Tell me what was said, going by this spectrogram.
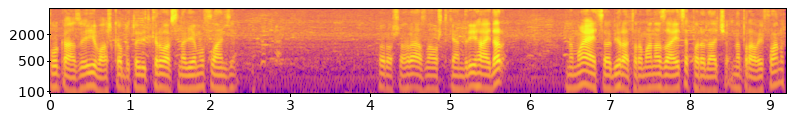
показує Івашко, бо той відкривався на лівому фланзі. Хороша гра, знову ж таки, Андрій Гайдар. Намагається обіграти Романа Зайця. Передача на правий фланг.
